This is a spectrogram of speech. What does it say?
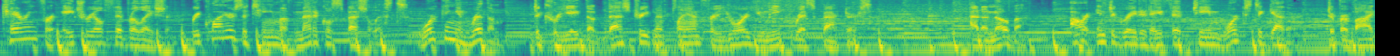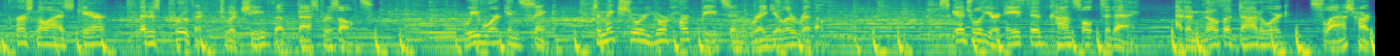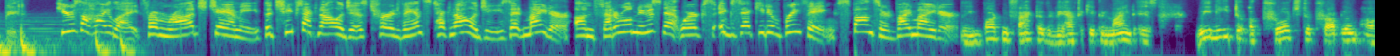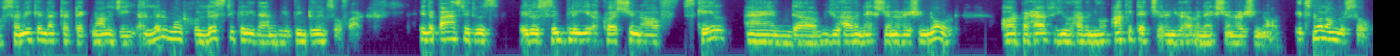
Caring for atrial fibrillation requires a team of medical specialists working in rhythm to create the best treatment plan for your unique risk factors. At Inova, our integrated AFib team works together to provide personalized care that is proven to achieve the best results. We work in sync to make sure your heart beats in regular rhythm. Schedule your AFib consult today at inova.org slash heartbeat. Here's a highlight from Raj Jammy, the Chief Technologist for Advanced Technologies at MITRE on Federal News Network's Executive Briefing, sponsored by MITRE. The important factor that we have to keep in mind is we need to approach the problem of semiconductor technology a little more holistically than we've been doing so far. In the past, it was it was simply a question of scale, and uh, you have a next generation node, or perhaps you have a new architecture and you have a next generation node. It's no longer so.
